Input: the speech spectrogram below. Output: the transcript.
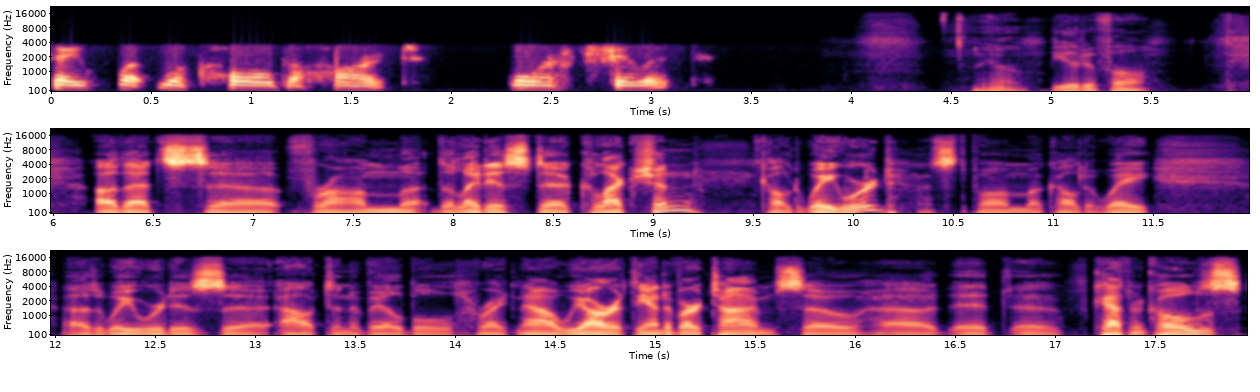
say what will call the heart or fill it? Yeah, beautiful. Uh, that's uh, from the latest uh, collection called Wayward. That's the poem called Away. Uh, the Wayward is uh, out and available right now. We are at the end of our time, so uh, it, uh, Katharine Coles,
